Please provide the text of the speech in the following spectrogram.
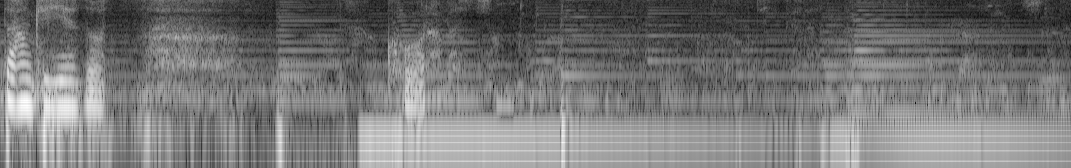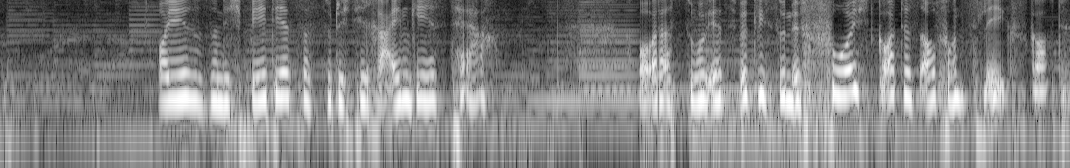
Danke, Jesus. Oh Jesus, und ich bete jetzt, dass du durch die Reihen gehst, Herr oh, dass du jetzt wirklich so eine Furcht Gottes auf uns legst, Gott.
